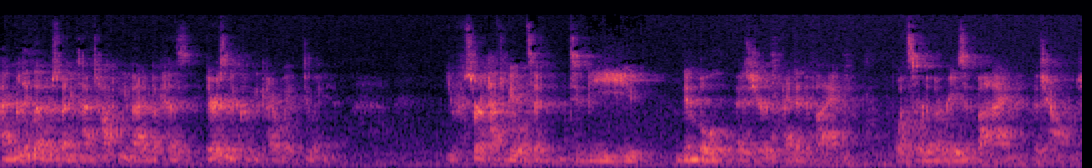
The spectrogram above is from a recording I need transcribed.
I'm really glad we're spending time talking about it because there isn't a cookie cutter way of doing it. You sort of have to be able to, to be nimble as you're identifying what's sort of the reason behind the challenge.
